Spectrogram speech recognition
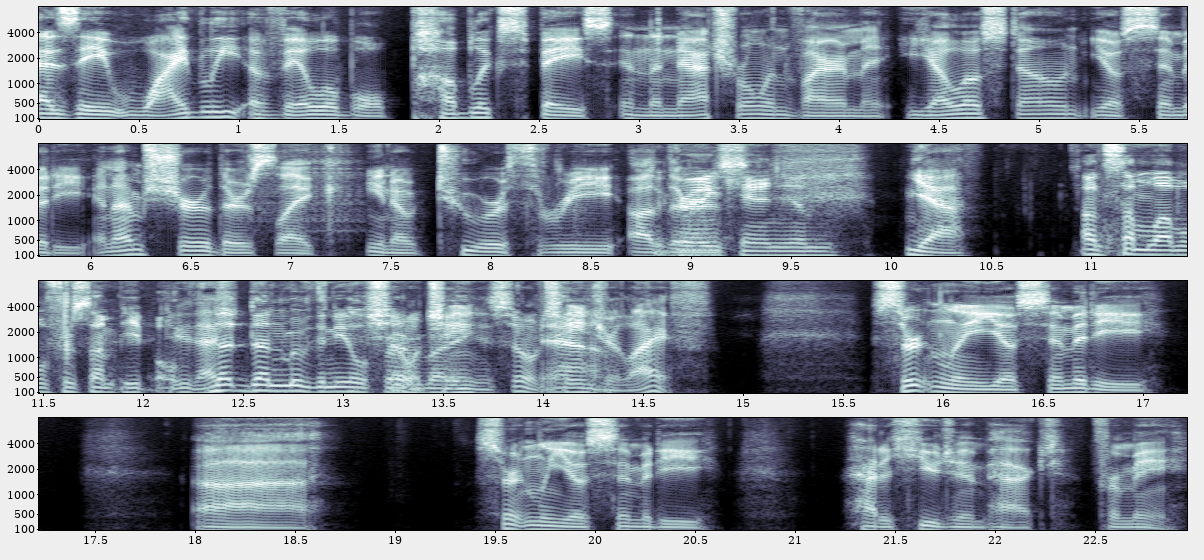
as a widely available public space in the natural environment, Yellowstone, Yosemite, and I'm sure there's like, you know, two or three the Grand. Canyon Yeah. on some level for some people. Dude, that doesn't move the needle for everybody. change, so it'll Yeah. change your life. Certainly Yosemite, uh, certainly Yosemite had a huge impact for me.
